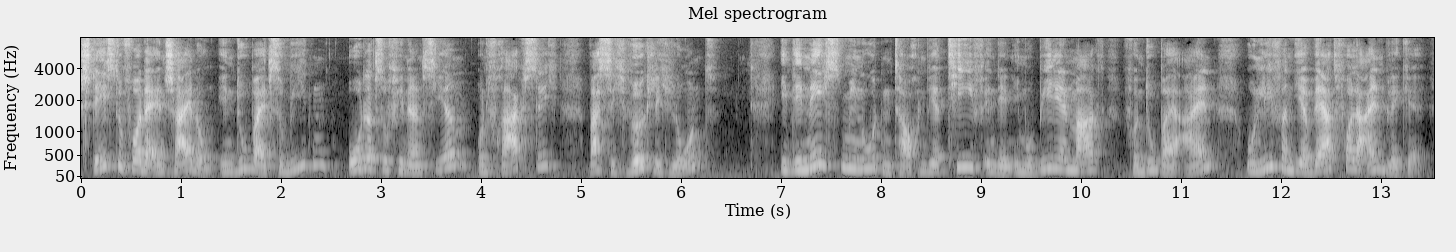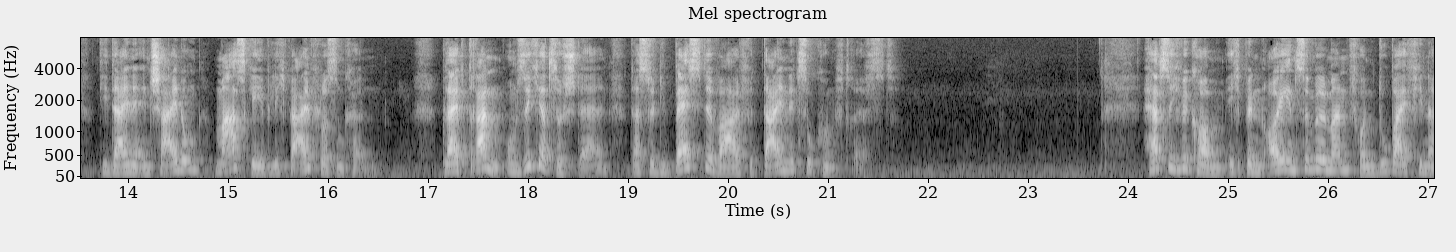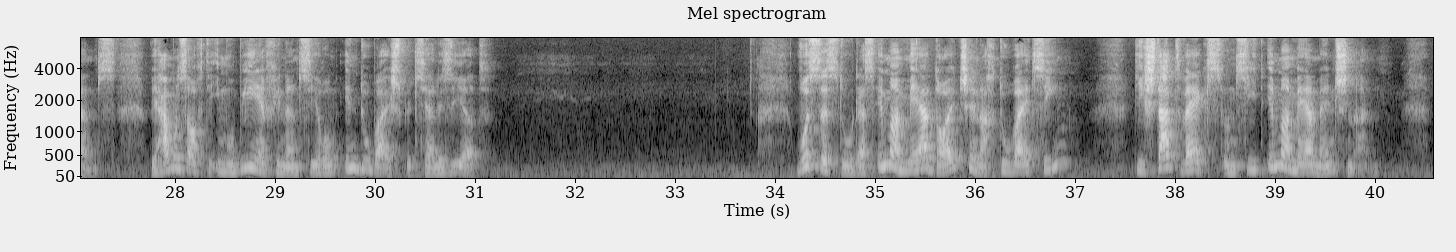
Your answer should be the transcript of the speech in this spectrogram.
Stehst du vor der Entscheidung, in Dubai zu mieten oder zu finanzieren und fragst dich, was sich wirklich lohnt? In den nächsten Minuten tauchen wir tief in den Immobilienmarkt von Dubai ein und liefern dir wertvolle Einblicke, die deine Entscheidung maßgeblich beeinflussen können. Bleib dran, um sicherzustellen, dass du die beste Wahl für deine Zukunft triffst. Herzlich willkommen, ich bin Eugen Zimbelmann von Dubai Finanz. Wir haben uns auf die Immobilienfinanzierung in Dubai spezialisiert. Wusstest du, dass immer mehr Deutsche nach Dubai ziehen? Die Stadt wächst und zieht immer mehr Menschen an.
